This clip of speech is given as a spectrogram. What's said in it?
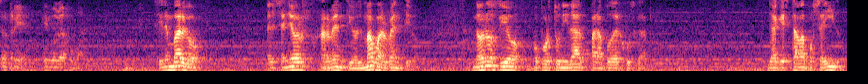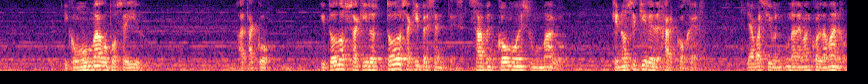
Sonríe y vuelve a fumar. Sin embargo, el señor Arventio, el mago Arventio, no nos dio oportunidad para poder juzgarlo, ya que estaba poseído, y como un mago poseído, atacó. Y todos aquí, los, todos aquí presentes saben cómo es un mago que no se quiere dejar coger. Y hago así un, un ademán con la mano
